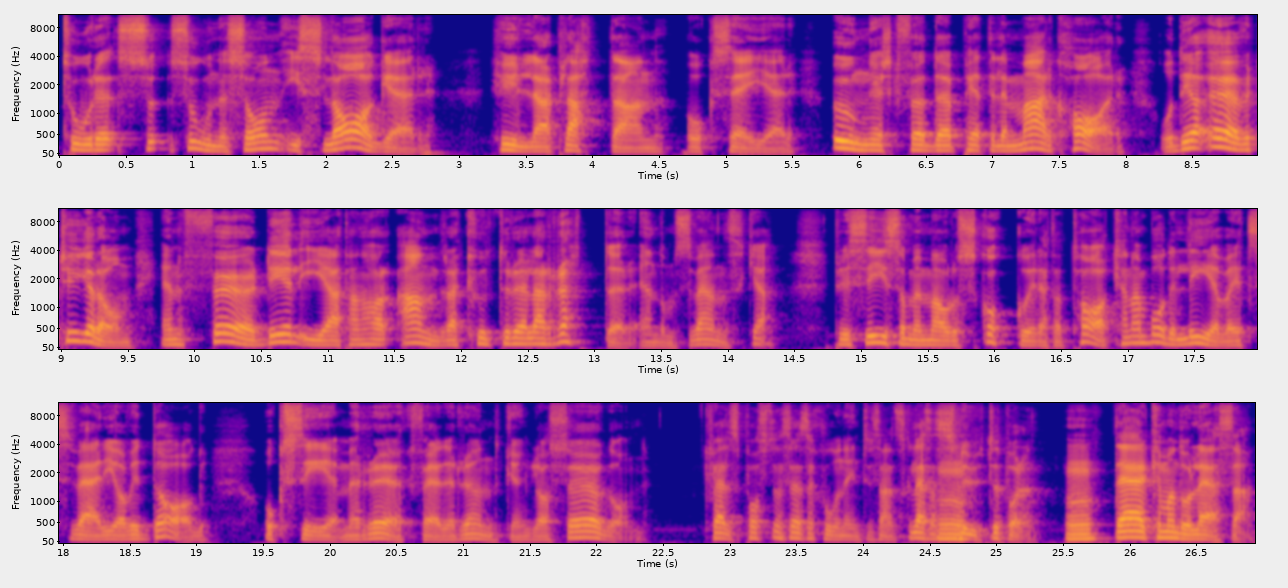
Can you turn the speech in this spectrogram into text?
Tore Sonesson i Slager hyllar plattan och säger Ungerskfödda Peter Lemark har, och det är jag övertygad om, en fördel i att han har andra kulturella rötter än de svenska. Precis som med Mauro Scocco i detta tak kan han både leva i ett Sverige av idag och se med rökfärgade röntgenglasögon. Kvällspostens recension är intressant. Jag ska läsa slutet på den. Mm. Där kan man då läsa.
